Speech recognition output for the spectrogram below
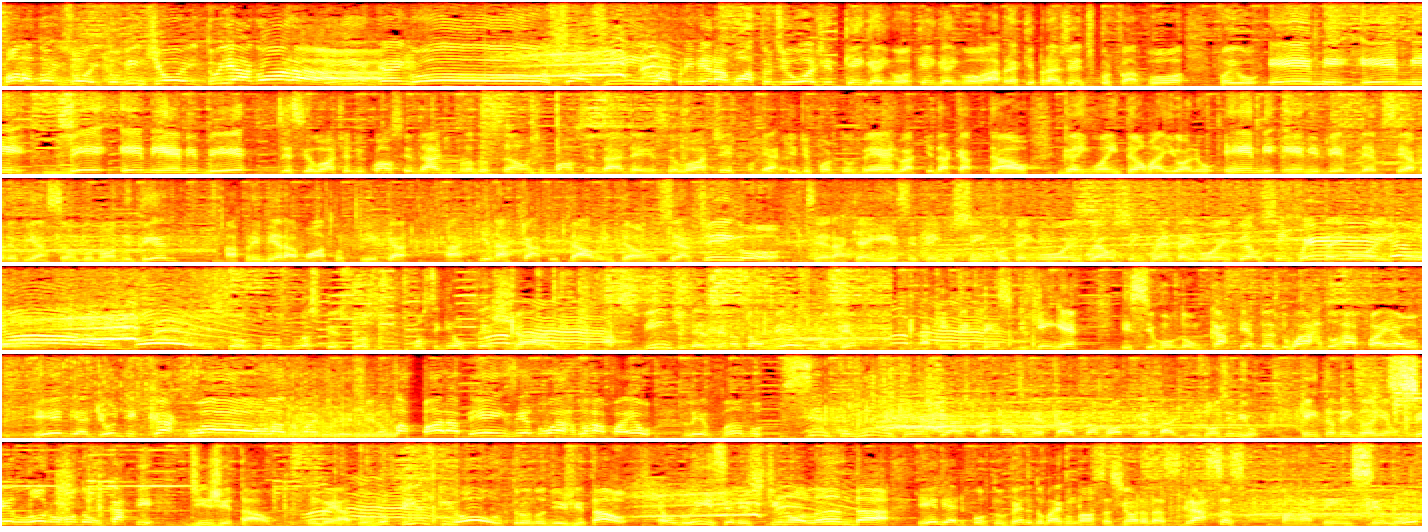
Bola 2828 e agora? E ganhou sozinho a primeira moto de hoje. Quem ganhou? Quem ganhou? Abre aqui pra gente, por favor. Foi o MMB MMB. Esse lote é de qual cidade? Produção de qual cidade é esse lote? É aqui de Porto Velho, aqui da capital. Ganhou então aí, olha, o MMB, deve ser a abreviação do nome dele. A primeira moto fica aqui na capital, então, certinho? Será que é esse? Tem o 5, tem o 8, é o 58, é o 58. E ganharam sortudos, duas pessoas conseguiram fechar aí as 20 dezenas ao mesmo tempo. A quem pertence, de quem é esse Rondon Cap é do Eduardo Rafael. Ele é de onde? Cacoal, lá do bairro Teixeirão. Dá parabéns, Eduardo Rafael, levando 5.500 reais para casa, metade da moto, metade dos 11 mil. Quem também ganha um selo no Rondon Cap digital. Um ganhador no físico e outro no digital é o Luiz Celestino Holanda. Ele é de Porto Velho, do bairro Nossa Senhora das Graças. Parabéns, selou.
